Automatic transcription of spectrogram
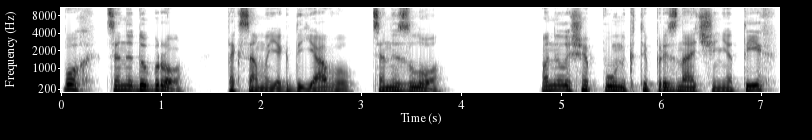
Бог це не добро, так само як диявол це не зло. Вони лише пункти призначення тих,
